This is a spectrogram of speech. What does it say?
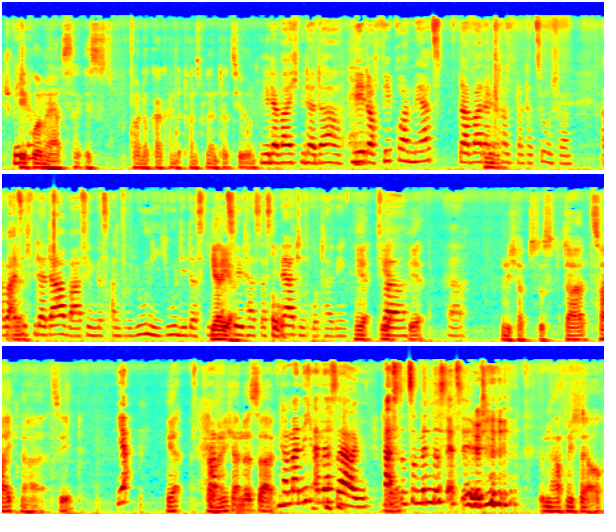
Später? Februar, März ist, war noch gar keine Transplantation. Nee, da war ich wieder da. Nee, doch, Februar, März, da war deine Ja. Transplantation schon. Aber als Ja. ich wieder da war, fing das an, so Juni, Juli, dass du Ja, mir ja. erzählt hast, dass die Oh. Werte runtergingen. Ja, war- ja. Ja. Und ich habe es da zeitnah erzählt. ja, Ja, kann man nicht anders sagen. kann man nicht anders sagen. Hast Ja. du zumindest erzählt. Und habe mich da auch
